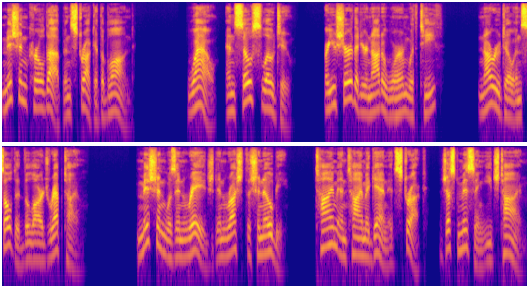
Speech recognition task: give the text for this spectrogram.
Mission curled up and struck at the blonde. Wow, and so slow too. Are you sure that you're not a worm with teeth? Naruto insulted the large reptile. Mission was enraged and rushed the shinobi. Time and time again it struck, just missing each time.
